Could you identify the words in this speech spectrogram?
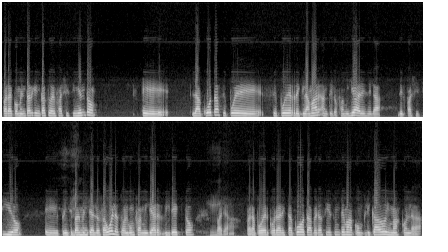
para comentar que en caso de fallecimiento eh, la cuota se puede se puede reclamar ante los familiares de la del fallecido, eh, principalmente a los abuelos o algún familiar directo Mm. para para poder cobrar esta cuota, pero sí es un tema complicado y más con la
